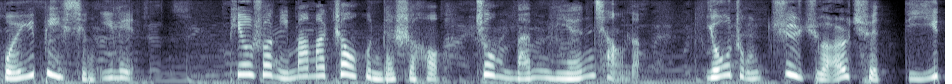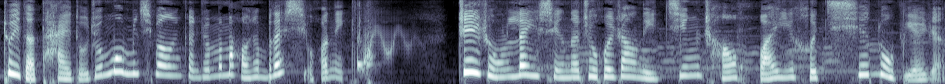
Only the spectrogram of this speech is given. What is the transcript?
回避型依恋，譬如说你妈妈照顾你的时候就蛮勉强的。有种拒绝而且敌对的态度，就莫名其妙，的感觉妈妈好像不太喜欢你。这种类型呢，就会让你经常怀疑和迁怒别人，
